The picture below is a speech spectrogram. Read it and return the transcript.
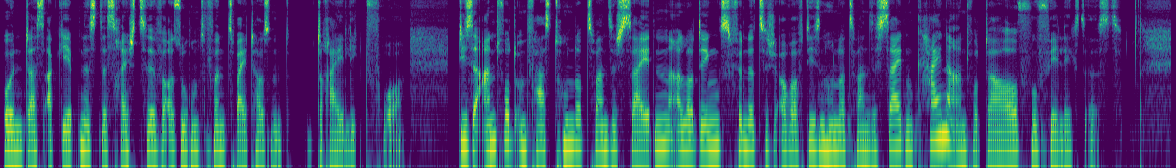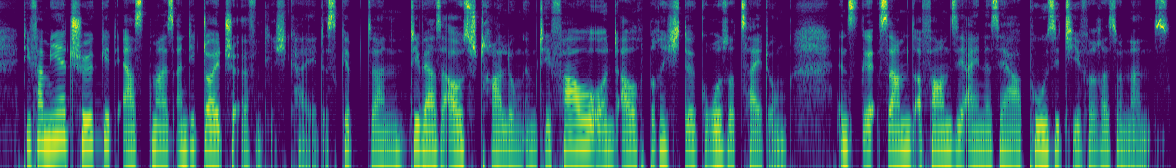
und das Ergebnis des Rechtshilfeersuchens von 2003 liegt vor. Diese Antwort umfasst 120 Seiten, allerdings findet sich auch auf diesen 120 Seiten keine Antwort darauf, wo Felix ist. Die Familie Tschöck geht erstmals an die deutsche Öffentlichkeit. Es gibt dann diverse Ausstrahlungen im TV und auch Berichte großer Zeitungen. Insgesamt erfahren sie eine sehr positive Resonanz.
